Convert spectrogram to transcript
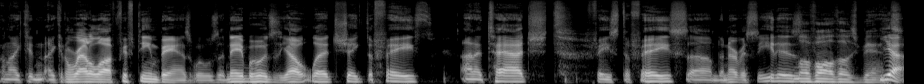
and I can I can rattle off fifteen bands, whether it was the neighborhoods, the outlet, Shake the Faith, Unattached, Face to Face, um, the Nervous Eaters, Love all those bands. yeah,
